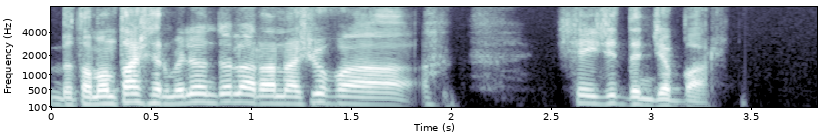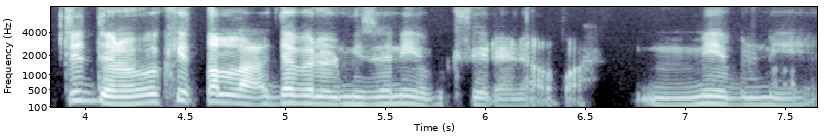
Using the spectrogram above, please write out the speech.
ب 18 مليون دولار أنا أشوفها شيء جدا جبار. جدا وأكيد طلع double الميزانية بكثير يعني أرباح 100% يعني.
